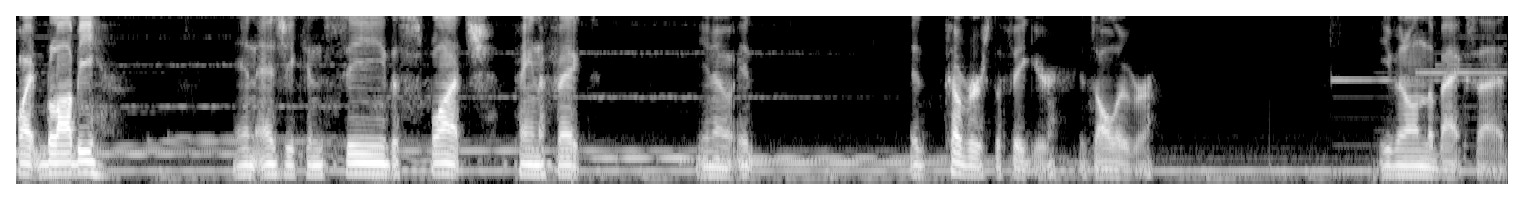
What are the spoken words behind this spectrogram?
quite blobby. And as you can see, the splotch paint effect, you know, it it covers the figure. It's all over. Even on the back side.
